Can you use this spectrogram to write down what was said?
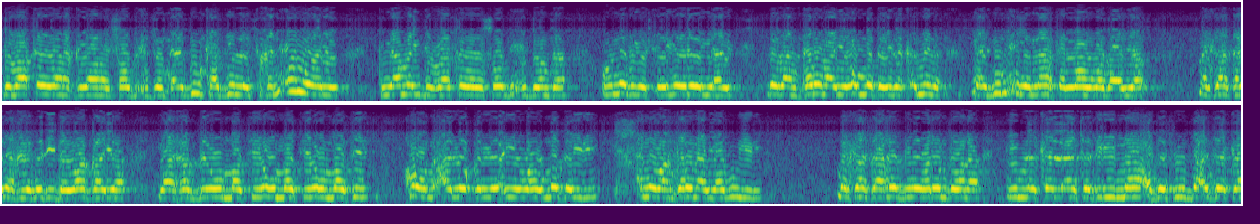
dhibaatadeedana qiyaamay soo bixi doontaa adduunka haddii la isqancin waayo qiyaamay dhibaatadeeda soo bixi doontaa uu nabiga sheegee leeyahay dadaan garanayo ummadayda kamida yaa dulxiya naarta loo wadaaya markaasaa af labadii dhawaaqaya yaa rabbi ummatii ummatii ummatii kuwa maxaa loo qalloociyey waa ummadaydii. Anna waan garanayaa buu yihi markaasaa rabbi oran doonaa inaka laa tadri maa axdatuu bacdaka.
